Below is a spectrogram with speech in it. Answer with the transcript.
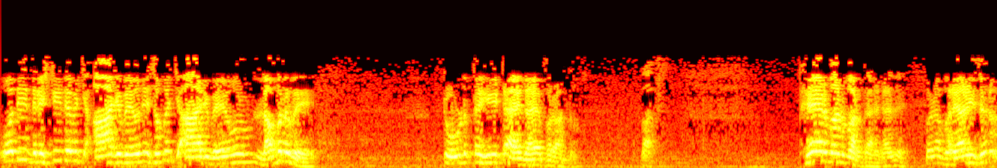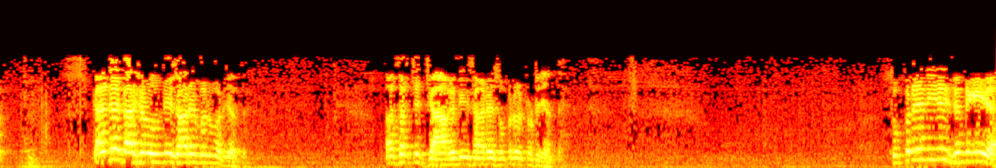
ਉਹਦੀ ਦ੍ਰਿਸ਼ਟੀ ਦੇ ਵਿੱਚ ਆ ਜਵੇ, ਉਹਦੀ ਸਮਝ ਚ ਆ ਜਵੇ ਉਹ ਲੱਭ ਲਵੇ। ਢੂੰਡ ਤੇ ਹੀ ਢਾਏ ਗਏ ਪੁਰਾਣ। ਬਸ। ਫੇਰ ਮਨ ਮਰਦਾ ਕਹਿੰਦੇ ਥੋੜਾ ਮਰਿਆ ਨਹੀਂ ਸੀ ਨਾ। ਕਹਿੰਦੇ ਦਰਸ਼ਨ ਹੁੰਦੀ ਸਾਰੇ ਮਨ ਮਰ ਜਾਂਦਾ। ਅਸਲ ਚ ਜਾਗਦੀ ਸਾਰੇ ਸੁਪਨੇ ਟੁੱਟ ਜਾਂਦਾ ਸੁਪਨੇ ਦੀ ਜਿਹੜੀ ਜ਼ਿੰਦਗੀ ਹੈ,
